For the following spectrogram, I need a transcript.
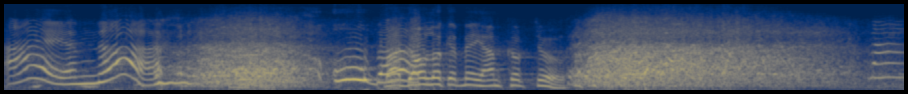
I am not. oh, but. But don't look at me. I'm cooked too. Ah,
